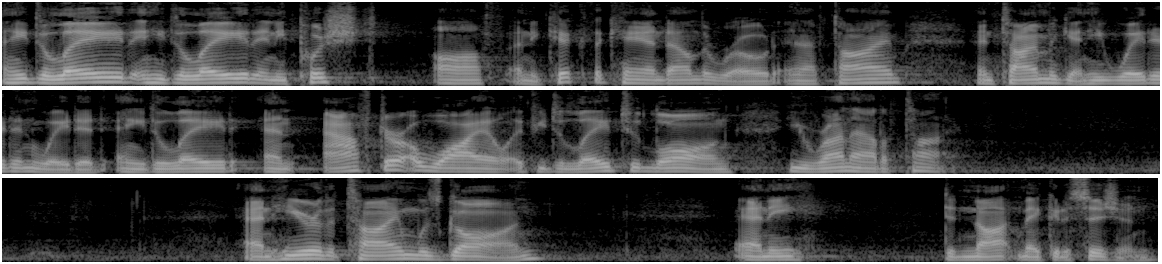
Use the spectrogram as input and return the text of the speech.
And he delayed and he delayed and he pushed off and he kicked the can down the road. And at time and time again, he waited and waited and he delayed. And after a while, if you delay too long, you run out of time. And here the time was gone, and he did not make a decision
